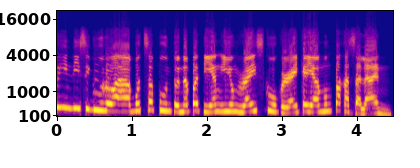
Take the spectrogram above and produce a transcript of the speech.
hindi siguro aabot sa punto na pati ang iyong rice cooker ay kaya mong pakasalan.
